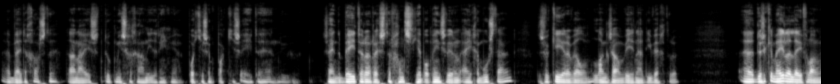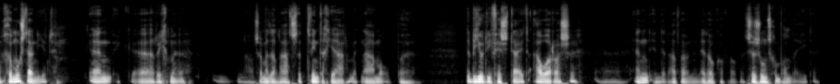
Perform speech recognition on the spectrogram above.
Uh, bij de gasten. Daarna is het natuurlijk misgegaan. Iedereen ging potjes en pakjes eten. En nu zijn de betere restaurants, die hebben opeens weer een eigen moestuin. Dus we keren wel langzaam weer naar die weg terug. Uh, dus ik heb mijn hele leven lang gemoestuinierd. En ik richt me zeg maar de laatste twintig jaar met name op uh, de biodiversiteit, oude rassen. en inderdaad, waar we nu net ook over hadden, seizoensgebonden eten.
